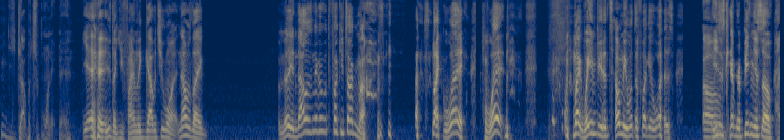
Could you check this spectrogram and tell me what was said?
you got what you wanted man Yeah, he's like, you finally got what you want. And I was like, a million dollars, nigga? What the fuck you talking about? I was like, what? What? I'm like waiting for you to tell me what the fuck it was. um, you just kept repeating yourself. I-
